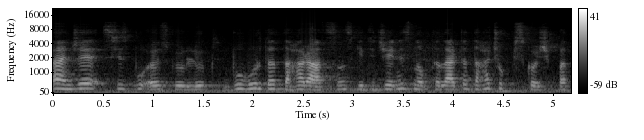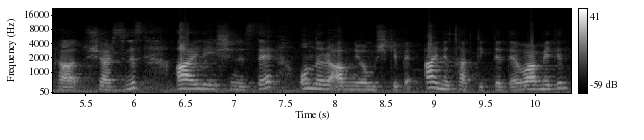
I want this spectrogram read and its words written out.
bence siz bu özgürlük, bu burada daha rahatsınız. Gideceğiniz noktalarda daha çok psikolojik batağa düşersiniz. Aile işinizde onları anlıyormuş gibi aynı taktikte devam edin.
